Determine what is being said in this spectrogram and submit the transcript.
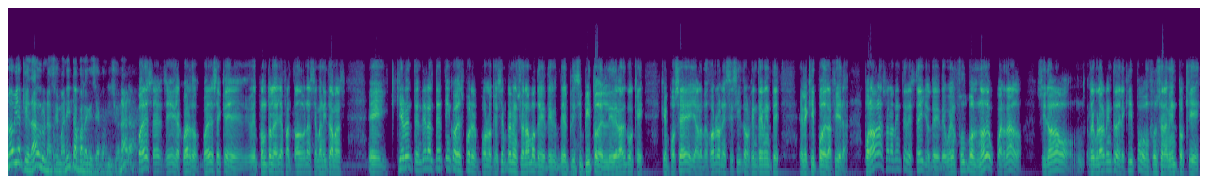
¿No había que darle una semanita para que se acondicionara? Puede ser, sí, de acuerdo. Puede ser que de pronto le haya faltado una semanita más. Eh, quiero entender al técnico, es por, por lo que siempre mencionamos del principito del liderazgo que, que posee y a lo mejor lo necesita urgentemente el equipo de la Fiera. Por ahora solamente destellos de, de buen fútbol, no de guardado, sino regularmente del equipo, un funcionamiento que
